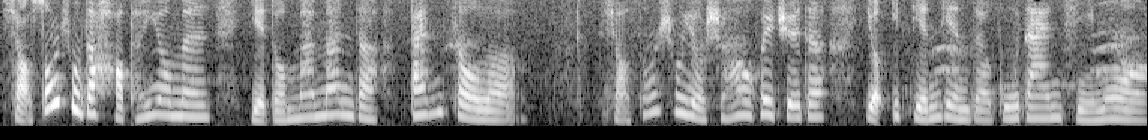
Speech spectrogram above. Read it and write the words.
小松鼠的好朋友们也都慢慢的搬走了。小松鼠有时候会觉得有一点点的孤单寂寞，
